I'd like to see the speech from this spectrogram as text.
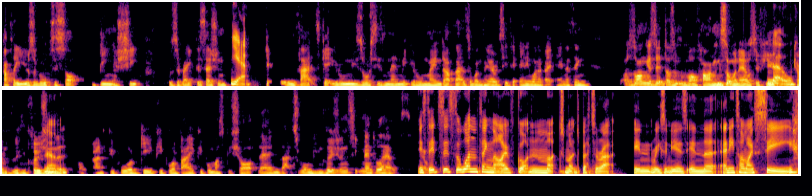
a couple of years ago to stop being a sheep was the right decision. Yeah. Get your own facts, get your own resources, and then make your own mind up. That is the one thing I would say to anyone about anything. As long as it doesn't involve harming someone else, if you No. come to the conclusion No. that all trans people or gay people or bi people must be shot, then that's the wrong conclusion and seek mental health. It's it's it's the one thing that I've gotten much much better at in recent years. In that, anytime I see.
